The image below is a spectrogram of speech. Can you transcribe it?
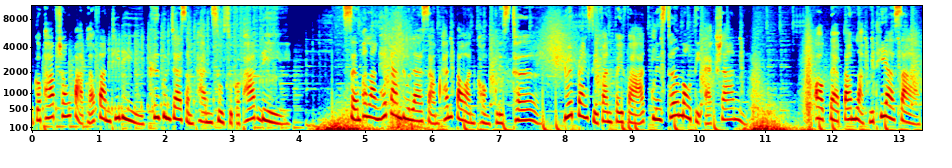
ุขภาพช่องปากและฟันที่ดี คือกุญแจสำคัญสู่สุขภาพดี เสริมพลังให้การดูแล 3 ขั้นตอนของ Glister ด้วยแปรงสีฟันไฟฟ้า Glister Multi Action ออกแบบตามหลักวิทยาศาสตร์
